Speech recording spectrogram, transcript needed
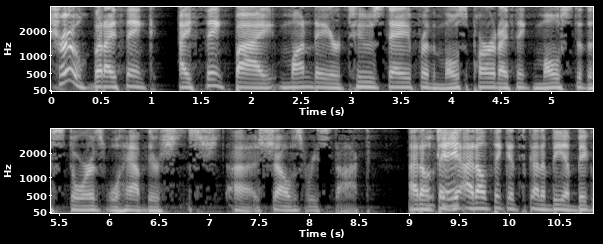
True. But I think I think by Monday or Tuesday, for the most part, I think most of the stores will have their sh- uh, shelves restocked. I don't Okay. think I don't think it's going to be a big.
